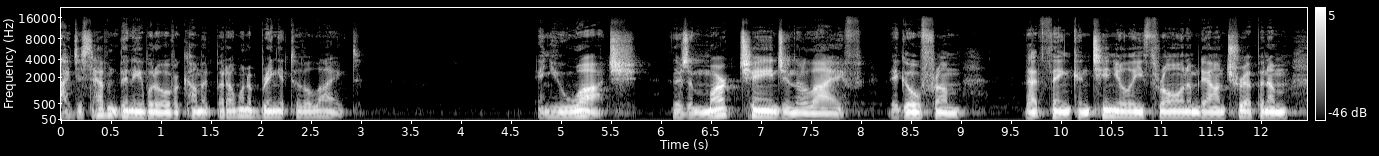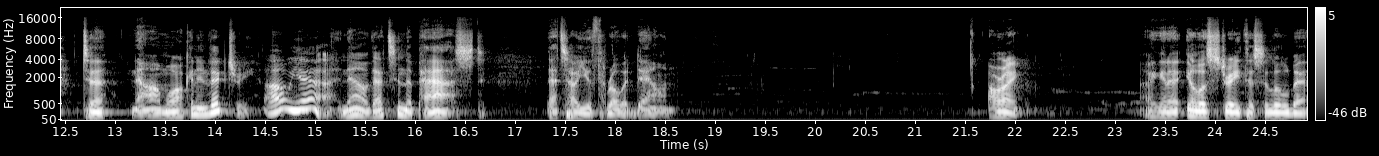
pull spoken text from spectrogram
I just haven't been able to overcome it, but I want to bring it to the light. And you watch, there's a marked change in their life. They go from that thing continually throwing them down, tripping them, to now I'm walking in victory. Oh, yeah, now that's in the past. That's how you throw it down. All right. I'm going to illustrate this a little bit.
